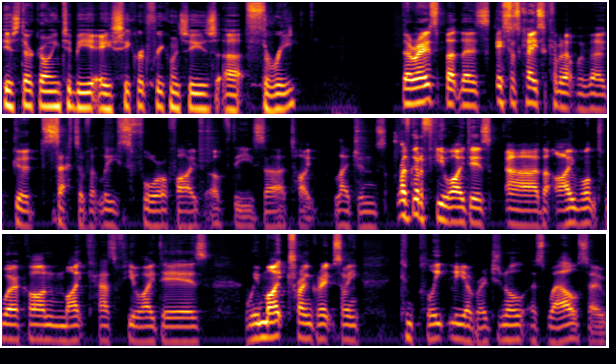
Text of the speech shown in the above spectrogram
Is there going to be a Secret Frequencies uh, three there is, but there's it's just a case of coming up with a good set of at least four or five of these uh, type legends. I've got a few ideas uh, that I want to work on. Mike has a few ideas. We might try and create something completely original as well. So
